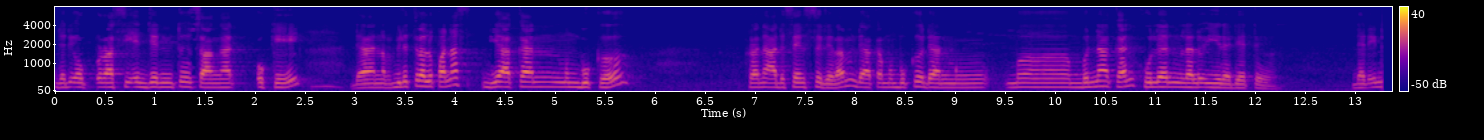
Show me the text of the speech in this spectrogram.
jadi operasi enjin itu sangat okey dan apabila terlalu panas dia akan membuka kerana ada sensor dalam dia akan membuka dan membenarkan coolant melalui radiator. Dan ini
